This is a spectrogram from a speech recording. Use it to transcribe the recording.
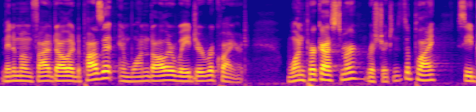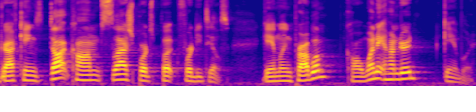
Minimum $5 deposit and $1 wager required. One per customer. Restrictions apply. See DraftKings.com slash sportsbook for details. Gambling problem? Call 1-800-GAMBLER.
